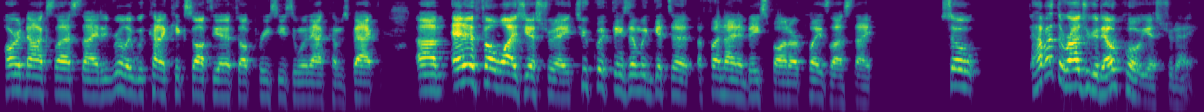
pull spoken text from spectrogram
Hard Knocks last night. It really kind of kicks off the NFL preseason when that comes back. Um, NFL wise, yesterday, two quick things, then we can get to a fun night in baseball and our plays last night. So, how about the Roger Goodell quote yesterday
